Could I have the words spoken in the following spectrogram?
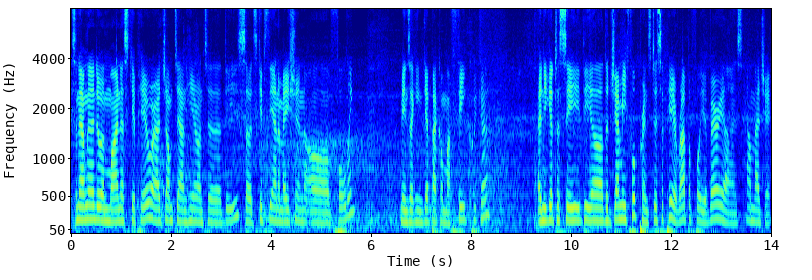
So now I'm to do a minor skip here where I jump down here onto these. So it skips the animation of falling. Means I can get back on my feet quicker. And you get to see the uh, the jammy footprints disappear right before your very eyes. How magic.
